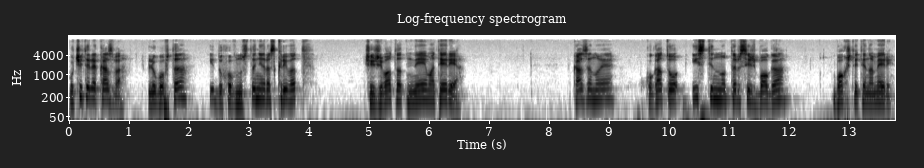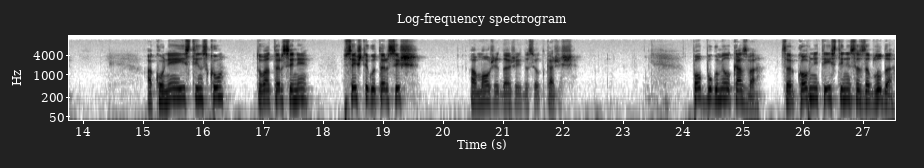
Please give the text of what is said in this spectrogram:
Учителя казва, любовта и духовността ни разкриват, че животът не е материя. Казано е, когато истинно търсиш Бога, Бог ще те намери. Ако не е истинско това търсене, все ще го търсиш, а може даже и да се откажеш. Поп Богомил казва, църковните истини са заблуда,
